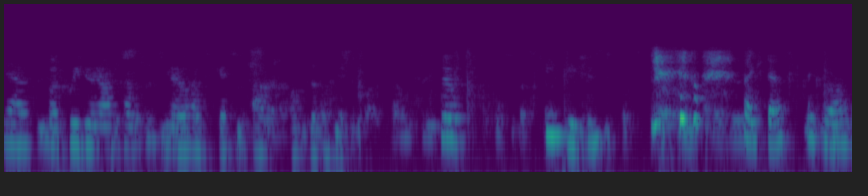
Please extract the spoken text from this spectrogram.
Yes, but we do not have know how to get it out of the bucket. So, be patient. Thanks, Des. Thanks a lot.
